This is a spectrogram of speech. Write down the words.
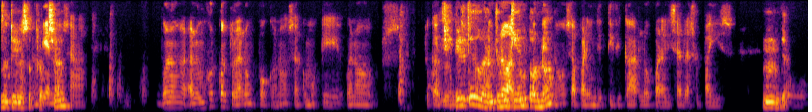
no tienes otra también, ¿no? O opción. sea, bueno, a lo mejor controlar un poco, ¿no? O sea, como que, bueno, pues, toca bien. Irte por durante un tiempo, papel, ¿no? O sea, para identificarlo, para avisarle a su país Mm, ya. o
